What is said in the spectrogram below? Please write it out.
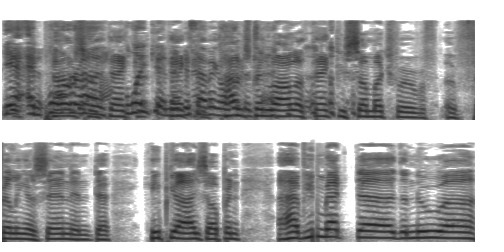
Yeah, and poor Congressman, uh, thank you. Blinken Thank is having a heart Congressman attack. Lawler, thank you so much for uh, filling us in and uh, keep your eyes open. have you met uh, the new uh,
